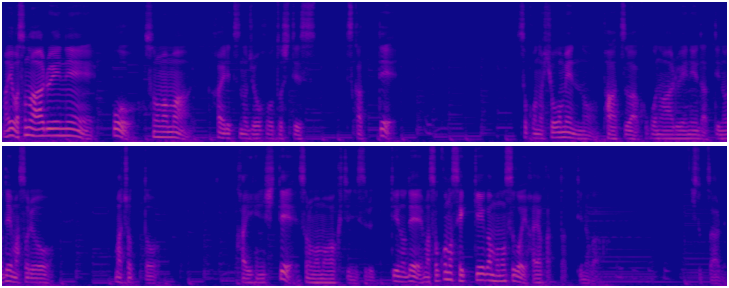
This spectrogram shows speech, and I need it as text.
まあ要はその RNA をそのまま配列の情報として使って、そこの表面のパーツはここの RNA だっていうので、まあそれを、まあちょっと改変してそのままワクチンにするっていうので、まあ、そこの設計がものすごい早かったっていうのが一つある。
